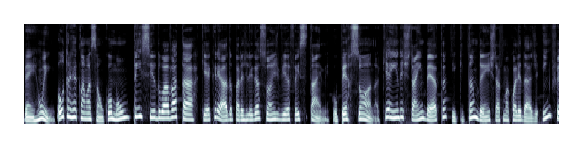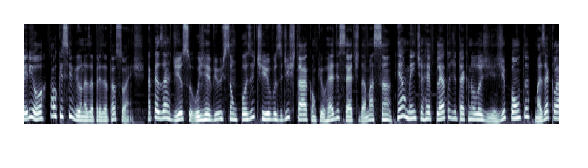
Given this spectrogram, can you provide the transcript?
bem ruim. Outra reclamação comum tem sido o avatar, que é criado para as ligações via FaceTime, o Persona, que ainda está em beta e que também está com uma qualidade inferior ao que se viu nas apresentações. Apesar disso, os reviews são positivos e destacam que o headset da maçã realmente é repleto de tecnologias de ponta, mas é claro,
